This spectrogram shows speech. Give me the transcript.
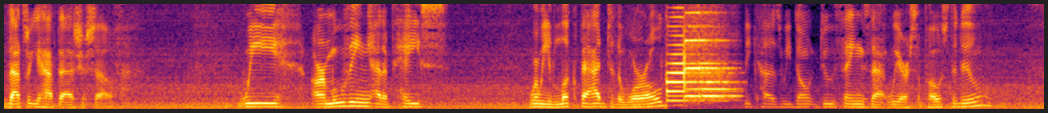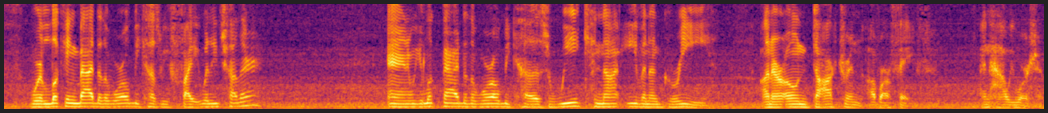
That's what you have to ask yourself. We are moving at a pace where we look bad to the world because we don't do things that we are supposed to do. We're looking bad to the world because we fight with each other. And we look bad to the world because we cannot even agree on our own doctrine of our faith and how we worship.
